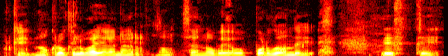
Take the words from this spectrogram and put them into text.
porque no creo que lo vaya a ganar, ¿no? O sea, no veo por dónde este,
